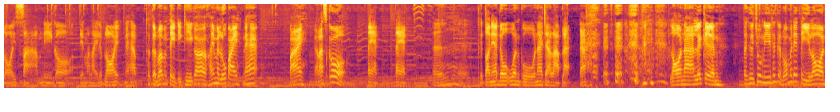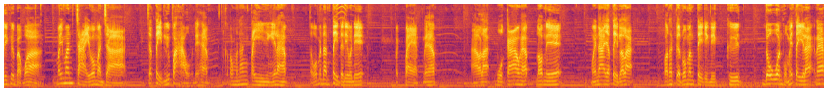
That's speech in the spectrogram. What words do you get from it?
103 นี่ก็เต็มอะไรเรียบร้อยนะครับ ถ้าเกิดว่ามันติดอีกทีก็ให้มันรู้ไปนะฮะ ไปคาราสโกแตกแตก เออ คือตอนนี้โดอ้วนกูน่าจะหลับแล้วนะ รอนานเหลือเกิน แต่คือช่วงนี้ถ้าเกิดว่าไม่ได้ตีล่อนี่คือแบบว่าไม่มั่นใจว่ามันจะจะติดหรือเปล่านะครับ ก็ต้องมานั่งตีอย่างนี้แหละครับ แต่ว่ามันดันติดแต่เดียววันนี้แปลกๆนะครับ เอาละบวกเก้าครับ รอบนี้ไม่น่าจะติดแล้วล่ะ เพราะถ้าเกิดว่ามันติดอีกนิดคือโดอวนผมไม่ตีแล้วนะ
